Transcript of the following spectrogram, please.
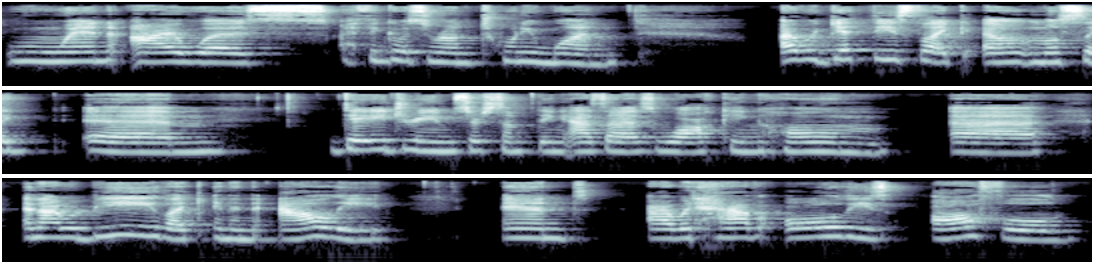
when I was, I think it was around 21, I would get these like almost like um, daydreams or something as I was walking home. Uh, and I would be like in an alley and I would have all these awful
